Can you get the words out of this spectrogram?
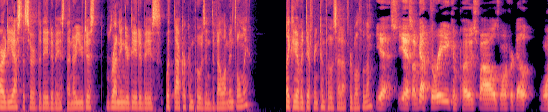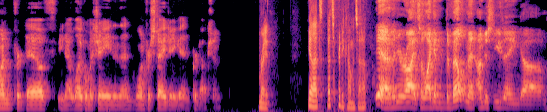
RDS to serve the database, then are you just running your database with Docker Compose in development only? Like you have a different compose setup for both of them? Yes, yes. I've got three compose files, one for dev, one for dev, you know, local machine, and then one for staging and production. Right. Yeah, that's that's a pretty common setup. Yeah, and then you're right. So like in development, I'm just using um,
